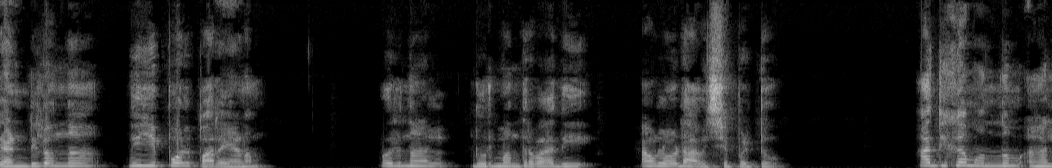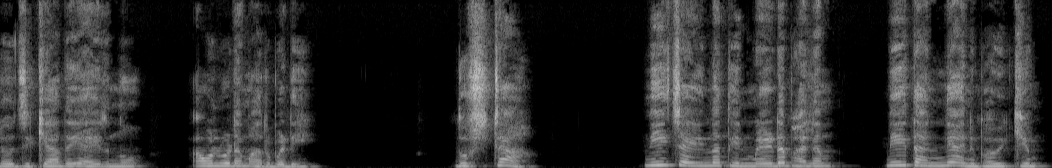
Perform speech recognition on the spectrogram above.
രണ്ടിലൊന്ന് നീ ഇപ്പോൾ പറയണം. ഒരു നാൾ ദുർമന്ത്രവാദി അവളോട് ആവശ്യപ്പെട്ടു. അധികമൊന്നും ആലോചിക്കാതെയായിരുന്നു അവളുടെ മറുപടി. ദുഷ്ട നീ ചെയ്യുന്ന തിന്മയുടെ ഫലം നീ തന്നെ അനുഭവിക്കും.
